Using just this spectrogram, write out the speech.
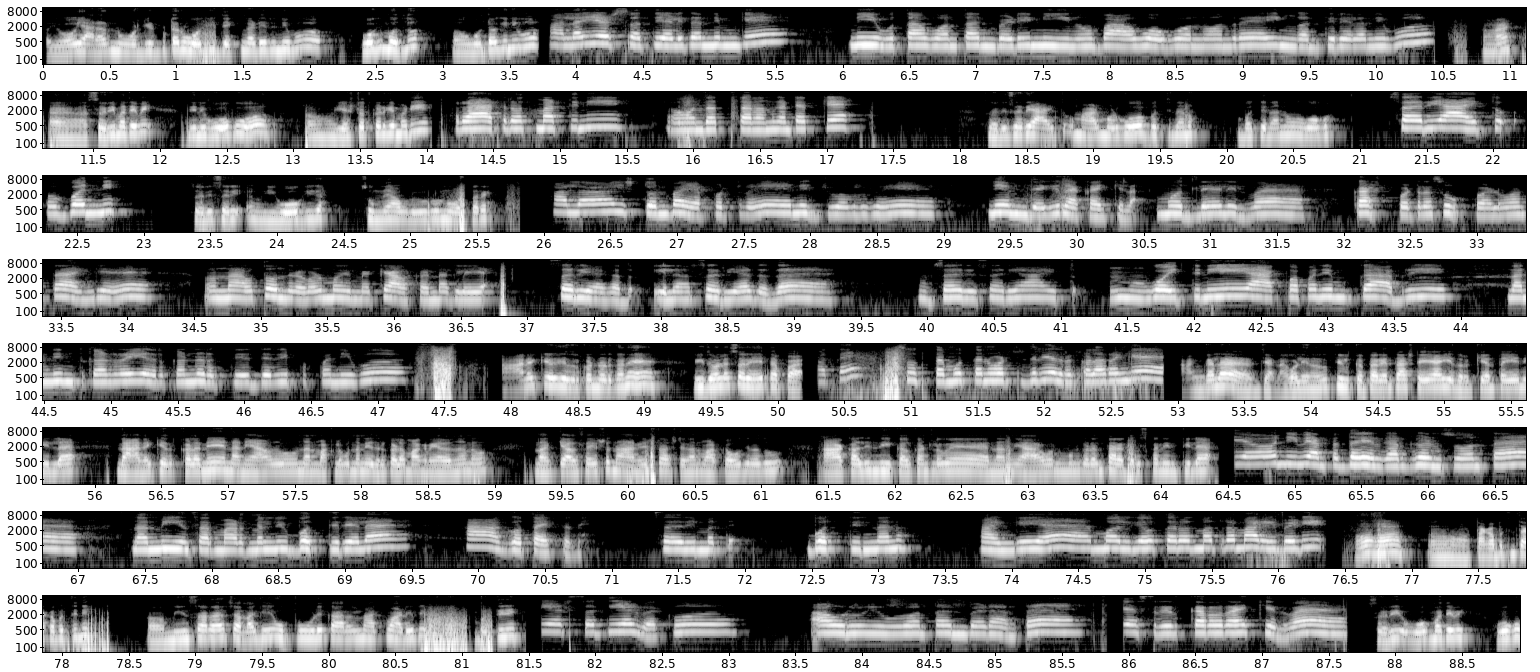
ಅಯ್ಯೋ ಯಾರು ನೋಡ್ಗಿಟ್ಬಿಟ್ಟಾರೆ ಹೋಗಿ ದೆಕ್ ನಡೀರಿ ನೀವು. ಹೋಗಿ ಮೊದಲು ಹೊಂಟೋಗಿ ನೀವು. ಅಲ್ಲ ಎಷ್ಟು ಸತಿ ಹೇಳಿದ ನಿಮಗೆ? ನೀವು ತಾವು ಅಂತ ಅನ್ಬೇಡಿ ನೀನು ಬಾ ಹೋಗು ಅನ್ನು ಅಂದ್ರೆ ಹಿಂಗಂತೀರಲ್ಲ ನೀವು? ಹಾಂ ಸರಿ ಮಾದೇವಿ ನಿನಗೆ ಹೋಗು ಎಷ್ಟೊತ್ತು ಕಡೆಗೆ ಮಾಡಿ? ರಾತ್ರಿ ಹೊತ್ತು ಮಾಡ್ತೀನಿ ಒಂದು ಹತ್ತು ಹನ್ನೊಂದು ಗಂಟೆ ಹೊತ್ತಿಗೆ. ಸರಿ ಸರಿ ಆಯಿತು ಮಾಡಿ ಮುಡ್ಗೋ ಬತ್ತಿ ನಾನು ಬತ್ತಿ ನಾನು ಹೋಗು. ಸರಿ ಆಯ್ತು ಬನ್ನಿ. ಸರಿ ಸರಿ ಈಗ ಹೋಗೀಗ ಸುಮ್ಮನೆ ಅವರು ಇವರು ನೋಡ್ತಾರೆ. ಅಲ್ಲ ಇಷ್ಟೊಂದು ಭಯ ಪಟ್ರೆ ನಿಜವಾಗ್ಲೂ ನೆಮ್ಮದಿಯಾಗಿ ರಾಕಾಯ್ಕಿಲ್ಲ. ಮೊದ್ಲು ಹೇಳಿಲ್ವಾ ಕಷ್ಟಪಟ್ರೆ ಸುಪ್ಪಳು ಅಂತ ಹಂಗೆ ನಾವು ತೊಂದರೆಗಳು ಮೈ ಮೇಲೆ ಕೇಳ್ಕೊಂಡಾಗ್ಲಿ. ಸರಿ ಆಗೋದು. ಇಲ್ಲ ಸರಿ ಆದದ ಹ್ಮ್, ಸರಿ ಸರಿ ಆಯ್ತು. ಹೋಯ್ತೀನಿ. ಯಾಕೆ ಪಾಪ ನಿಮ್ಗೆ ಗಾಬರಿ? ನಾನು ನಿಂತ್ಕೊಂಡ್ರೆ ಎದ್ಕೊಂಡು ನಡಕ್ತಿದ್ದೀರಿ ಪಾಪ ನೀವು. ನಾನೇ ಕೇಳಿ ಎದ್ಕೊಂಡು ನೋಡ್ಕನೆ ಇದೊಳ್ಳೆ ಸರಿ ಐತಪ್ಪ ಮತ್ತೆ? ಸುತ್ತಮುತ್ತ ನೋಡ್ತಿದ್ರಿ ಎದ್ರಕೊಳ್ಳೋರಂಗೆ? ಹಂಗಲ್ಲ ಜನಗಳು ಏನಾದ್ರು ತಿಳ್ಕೊತಾರೆ ಅಂತ ಅಷ್ಟೇ. ಎದ್ರಕೆ ಅಂತ ಏನಿಲ್ಲ. ನಾನೇ ಎದ್ಕೊಳ್ಳೋನೆ ನಾನು ಯಾವುದು ನನ್ನ ಮಕ್ಳಿಗೂ ನಾನು ಎದ್ಕೊಳ್ಳೋ ಮಗನೇ ನಾನು. ನನ್ನ ಕೆಲಸ ಇಷ್ಟು ನಾನು ಇಷ್ಟು ಅಷ್ಟೇ ನಾನು ಮಾಡ್ಕೊ ಹೋಗಿರೋದು. ಆ ಕಾಲದಿಂದ ಈ ಕಾಲ ಕಂಟ್ಲುವೆ ನಾನು ಯಾವ ಒಂದು ಮುಂದ್ಗಡೆ ತಲೆಗೆಡ್ಸ್ಕೊಂಡು ನಿಂತಿಲ್ಲ. ಅಯ್ಯೋ ನೀವು ಎಂತ ಧೈರ್ಯಗಾರ ಗಣಸು ಅಂತ? ನಾನು ಮೀನು ಸಾರು ಮಾಡಿದ್ಮೇಲೆ ನೀವು ಬತ್ತಿರಲ್ಲ? ಹಾಂ ಗೊತ್ತಾಯ್ತದೆ. ಸರಿ ಮತ್ತೆ ಬತ್ತೀನಿ ನಾನು. ಹಂಗೆಯ ಮಲ್ಲಿಗೆ ತರೋದು ಮಾತ್ರ ಮರಿಬೇಡಿ. ಹ್ಞೂ ಹಾಂ ತಗೊಬತ್ತೀನಿ ತಗೊಬತ್ತೀನಿ ಮೀನು ಸಾರ ಚೆನ್ನಾಗಿ ಉಪ್ಪು ಹುಳಿ ಕಾರಲ್ಲಿ ಹಾಕಿ ಮಾಡಿರಿ. ಬರ್ತೀನಿ ಎಷ್ಟು ಸತಿ ಹೇಳ್ಬೇಕು? ಅವರು ಇವರು ಅಂತ ಅನ್ಬೇಡ ಅಂತ. ಹೆಸರು ಕರೋರು ಹಾಕಿಲ್ವಾ? ಸರಿ ಹೋಗ್ ಮದೇವಿ ಹೋಗು.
